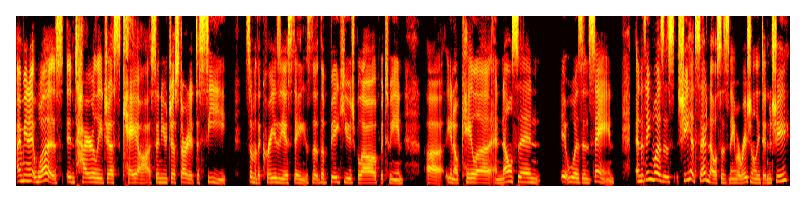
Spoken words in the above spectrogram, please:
I mean, it was entirely just chaos, and you just started to see some of the craziest things. The the big, huge blowout between, uh, you know, Kailah and Nelson. It was insane. And the thing was, is she had said Nelson's name originally, didn't she?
